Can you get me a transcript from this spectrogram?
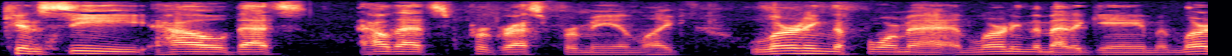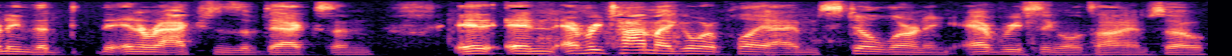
can see how that's how that's progressed for me and like learning the format and learning the metagame and learning the the interactions of decks and it, and every time I go to play, I'm still learning every single time. So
